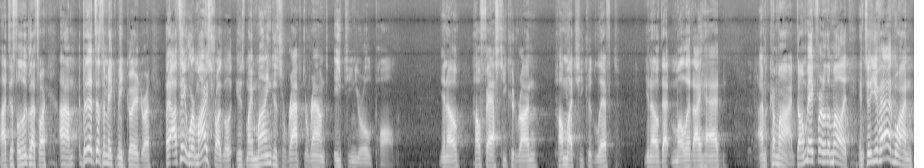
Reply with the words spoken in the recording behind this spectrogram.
Uh, just a little glass of wine. Um, but that doesn't make me good. Or, but I'll tell you where my struggle is my mind is wrapped around 18 year old Paul. You know, how fast he could run, how much he could lift, you know, that mullet I had. I'm, come on, don't make fun of the mullet. Until you've had one,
